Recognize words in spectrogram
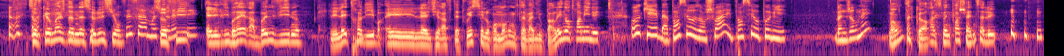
Sauf que moi, je donne la solution. C'est ça, moi, je peux Sophie, elle est libraire à Bonneville. Les lettres libres. Et la girafe tatouée, c'est le roman dont elle va nous parler dans trois minutes. Ok, bah pensez aux anchois et pensez aux pommiers. Bonne journée Bon, d'accord, à la semaine prochaine, salut.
